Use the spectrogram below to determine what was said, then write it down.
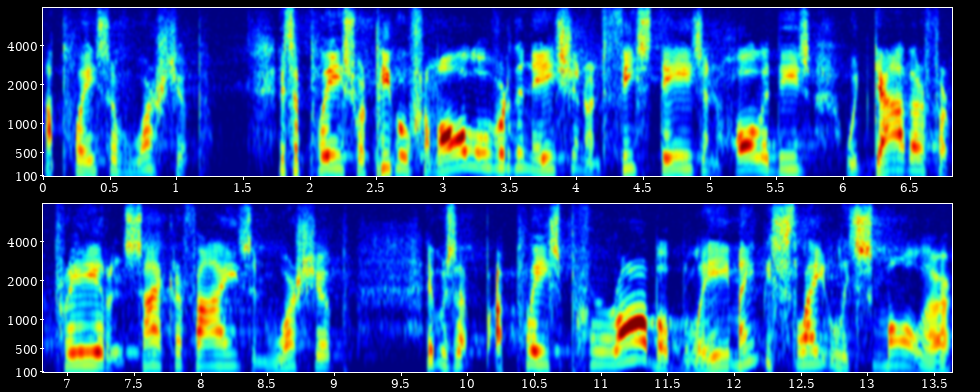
a place of worship. It's a place where people from all over the nation on feast days and holidays would gather for prayer and sacrifice and worship. It was a, a place probably, might be slightly smaller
